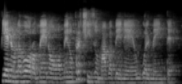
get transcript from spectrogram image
Viene un lavoro meno, meno preciso, ma va bene ugualmente.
